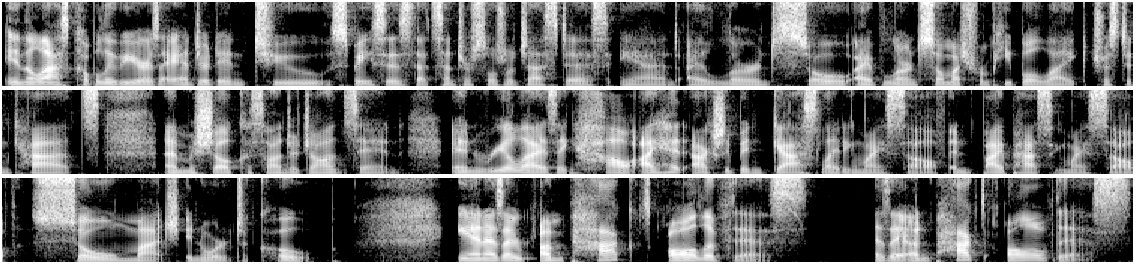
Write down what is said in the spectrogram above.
in the last couple of years, I entered into spaces that center social justice, and I learned so. I've learned so much from people like Tristan Katz and Michelle Cassandra Johnson, and realizing how I had actually been gaslighting myself and bypassing myself so much in order to cope. And as I unpacked all of this, as I unpacked all of this,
